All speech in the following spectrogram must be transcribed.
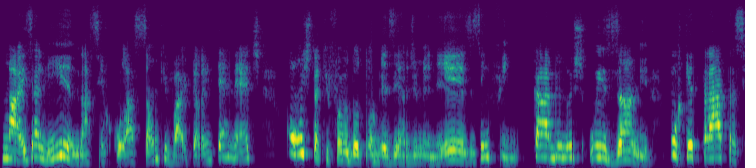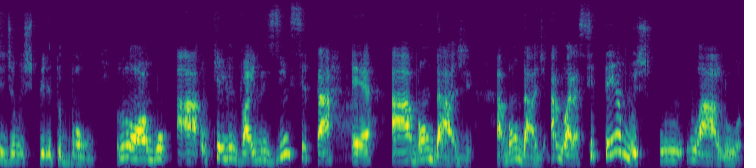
mas ali na circulação que vai pela internet, Consta que foi o Dr. Bezerra de Menezes, enfim, cabe-nos o exame, porque trata-se de um espírito bom. Logo, a, o que ele vai nos incitar é a bondade. A bondade. Agora, se temos o, o halo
